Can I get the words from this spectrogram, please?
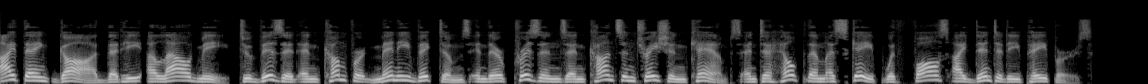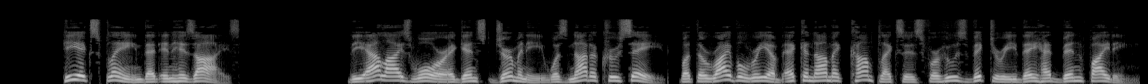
I thank God that he allowed me to visit and comfort many victims in their prisons and concentration camps and to help them escape with false identity papers." He explained that in his eyes, the Allies' war against Germany was not a crusade, but the rivalry of economic complexes for whose victory they had been fighting.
